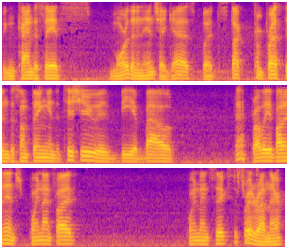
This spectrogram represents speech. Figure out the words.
we can kind of say it's more than an inch, I guess, but stuck compressed into something into tissue, it'd be about yeah, probably about an inch, 0.95, 0.96. It's right around there,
